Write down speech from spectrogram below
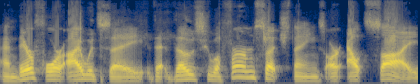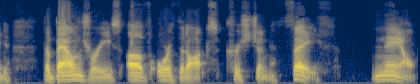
And therefore, I would say that those who affirm such things are outside the boundaries of Orthodox Christian faith. Now,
